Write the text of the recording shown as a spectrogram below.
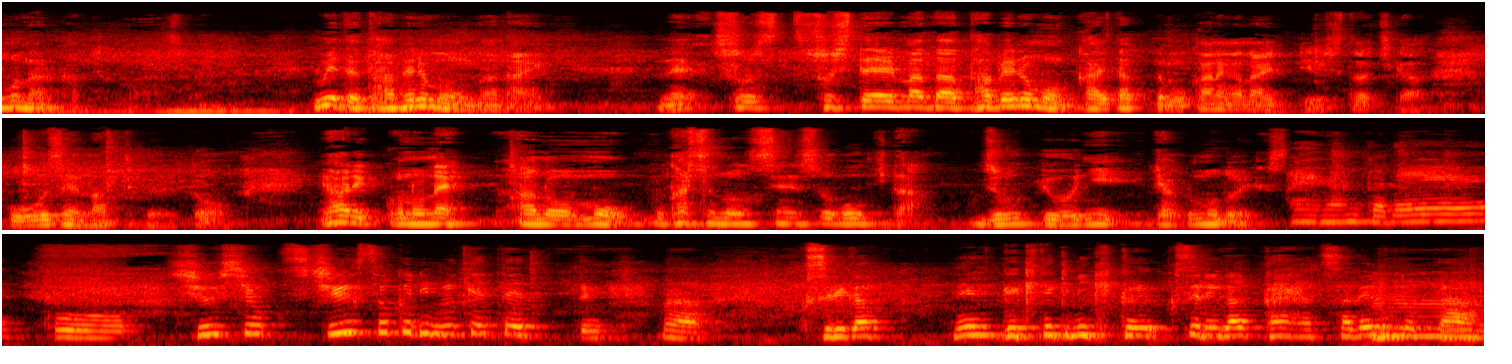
どうなるかってことなんですね。飢えて食べるものがない。ね、そ、そしてまた食べるもの買いたくてもお金がないっていう人たちが大勢になってくると、やはりこのね、あの、もう昔の戦争が起きた状況に逆戻りです。はい、なんかね、こう、収束、収束に向けてって、まあ、薬が、ね、劇的に効く薬が開発されるとか、うん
